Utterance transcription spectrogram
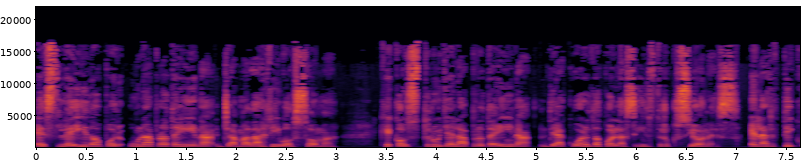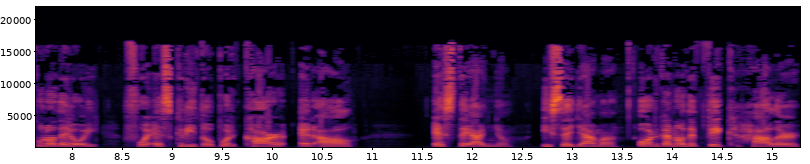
es leído por una proteína llamada ribosoma, que construye la proteína de acuerdo con las instrucciones. El artículo de hoy fue escrito por Carr et al. este año y se llama Órgano de Thick Haller,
